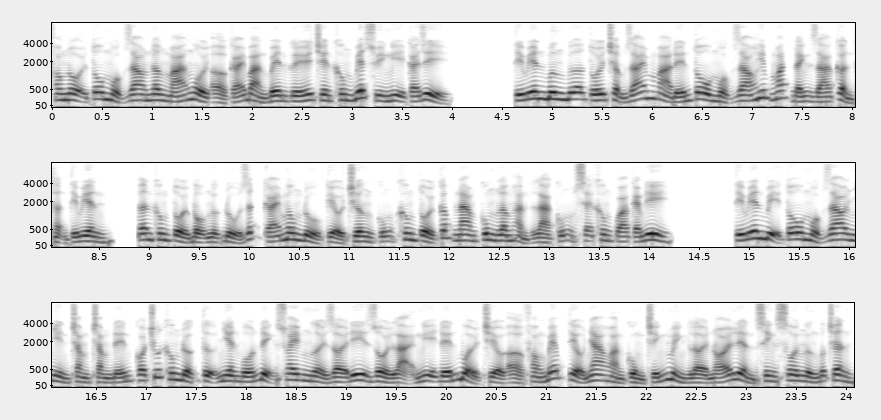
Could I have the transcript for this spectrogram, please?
Phòng nội tô mục dao nâng má ngồi ở cái bàn bên ghế trên không biết suy nghĩ cái gì. Tím yên bưng bữa tối chậm rãi mà đến tô mục dao híp mắt đánh giá cẩn thận tím yên, ân không tồi bộ ngực đủ rất cái mông đủ kiểu trương cũng không tồi cấp nam cung lâm hẳn là cũng sẽ không quá kém đi. Tím yên bị tô mục dao nhìn chằm chằm đến có chút không được tự nhiên vốn định xoay người rời đi rồi lại nghĩ đến buổi chiều ở phòng bếp tiểu nha hoàn cùng chính mình lời nói liền sinh sôi ngừng bước chân.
